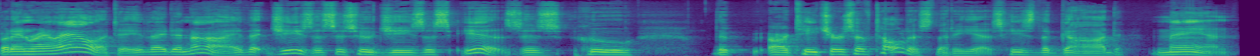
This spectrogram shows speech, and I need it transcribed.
but in reality, they deny that Jesus is who Jesus is, is who the, our teachers have told us that he is. He's the God man.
